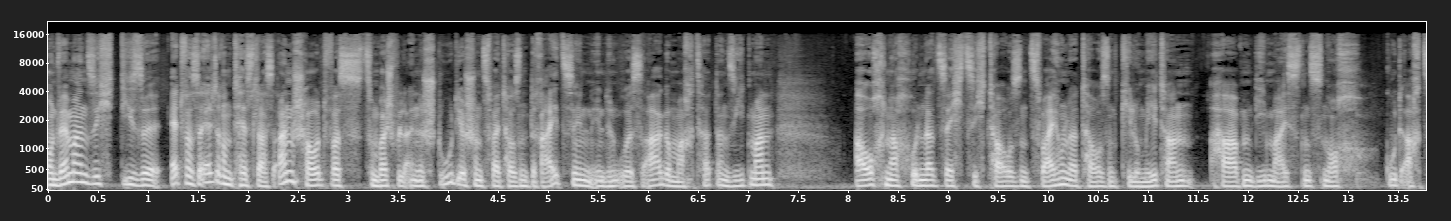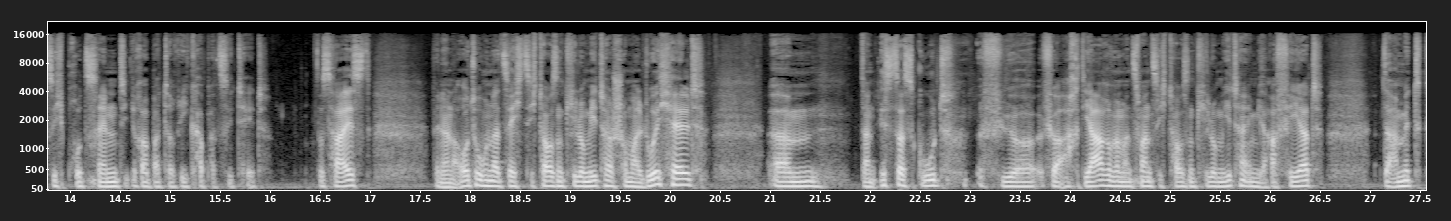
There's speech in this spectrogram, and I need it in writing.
Und wenn man sich diese etwas älteren Teslas anschaut, was zum Beispiel eine Studie schon 2013 in den USA gemacht hat, dann sieht man, auch nach 160.000, 200.000 Kilometern haben die meistens noch gut 80 Prozent ihrer Batteriekapazität. Das heißt, wenn ein Auto 160.000 Kilometer schon mal durchhält, ähm, dann ist das gut für, für acht Jahre, wenn man 20.000 Kilometer im Jahr fährt. Damit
